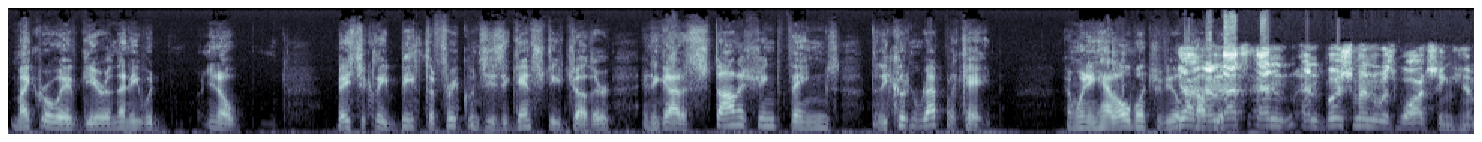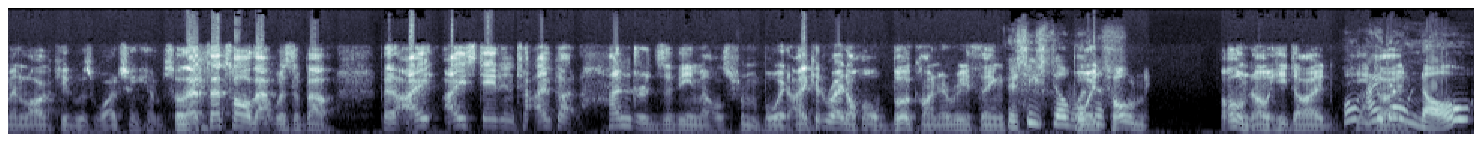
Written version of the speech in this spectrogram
microwave gear, and then he would, you know, basically beat the frequencies against each other, and he got astonishing things that he couldn't replicate. And when he had a whole bunch of people yeah, come and to- that's and and Bushman was watching him, and Lockheed was watching him. So that that's all that was about. But I I stayed in. T- I've got hundreds of emails from Boyd. I could write a whole book on everything is he still with Boyd us? told me. Oh no, he died. well, he I died. don't know.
